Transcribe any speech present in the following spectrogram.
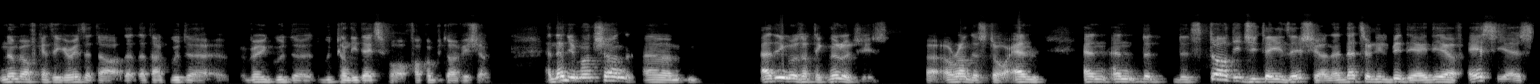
number of categories that are that, that are good, uh, very good, uh, good candidates for for computer vision. And then you mentioned um, adding other technologies uh, around the store, and and and the, the store digitalization, and that's a little bit the idea of SES,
